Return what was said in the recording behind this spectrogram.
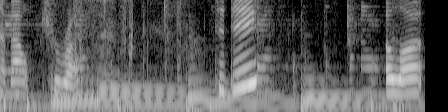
about trust. Today, a lot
